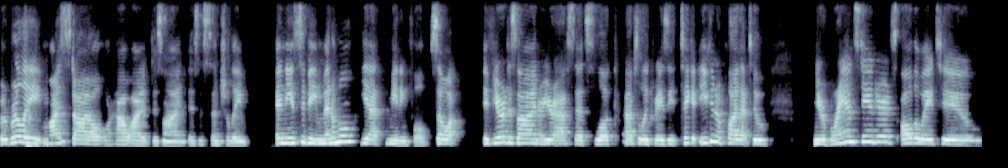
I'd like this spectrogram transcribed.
But really my style or how i design is essentially it needs to be minimal yet meaningful. So if your design or your assets look absolutely crazy, take it. You can apply that to your brand standards all the way to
